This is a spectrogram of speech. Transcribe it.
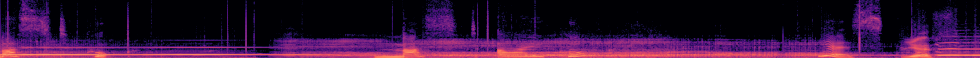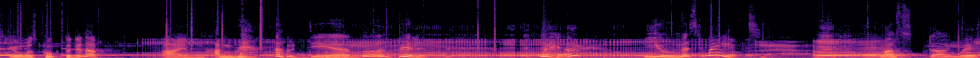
must cook. Must I cook? Yes. Yes, you must cook the dinner. I'm hungry. Oh dear, poor Philip. Well, you must wait. Must I wait?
